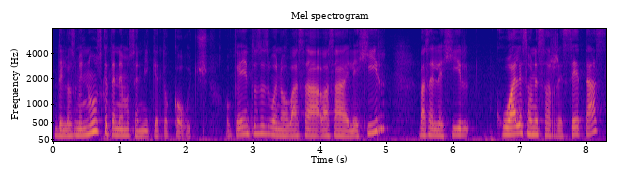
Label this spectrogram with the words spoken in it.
de los menús que tenemos en mi Keto Coach. Ok, entonces, bueno, vas a, vas a elegir vas a elegir cuáles son esas recetas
